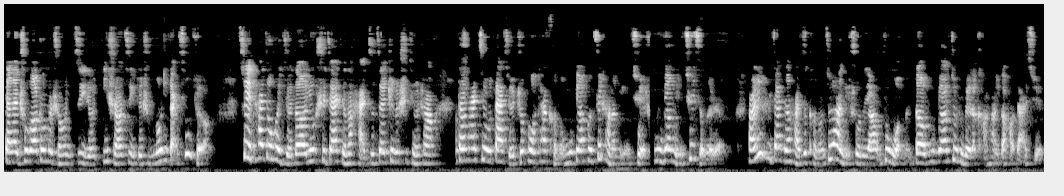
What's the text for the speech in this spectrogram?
大概初高中的时候，你自己就意识到自己对什么东西感兴趣了，所以他就会觉得优势家庭的孩子在这个事情上，当他进入大学之后，他可能目标会非常的明确，目标明确型的人。而劣势家庭的孩子可能就像你说的一样，就我们的目标就是为了考上一个好大学。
